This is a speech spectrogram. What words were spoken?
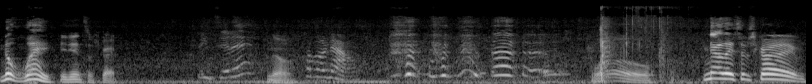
No way. They didn't subscribe. They didn't? No. How about now? Whoa. Now they subscribed.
